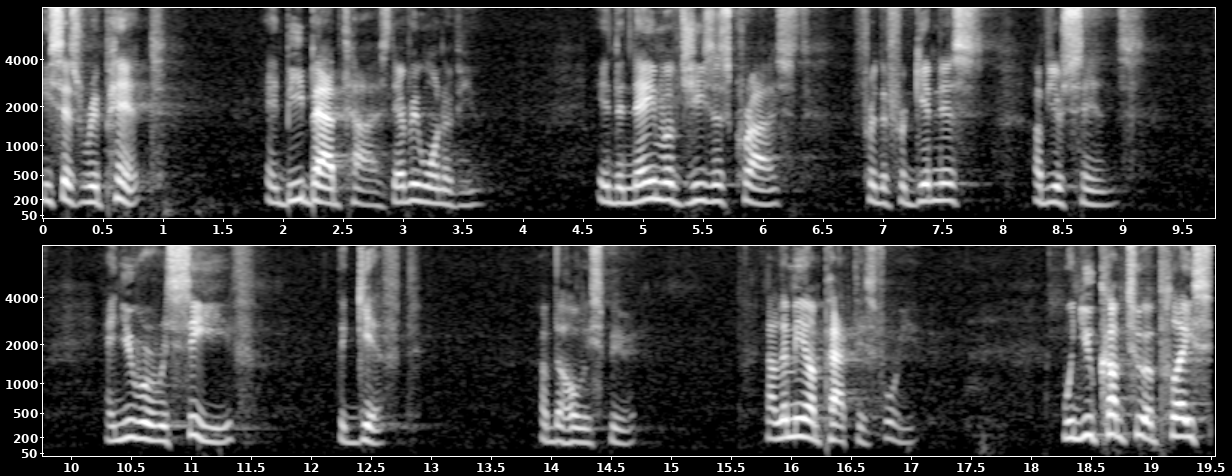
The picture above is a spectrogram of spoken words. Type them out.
He says, "Repent and be baptized every one of you in the name of Jesus Christ for the forgiveness of your sins, and you will receive the gift of the Holy Spirit." Now let me unpack this for you. when you come to a place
